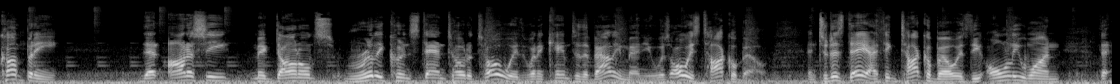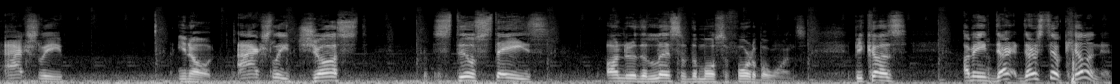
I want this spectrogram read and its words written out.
company that honestly McDonald's really couldn't stand toe to toe with when it came to the value menu was always Taco Bell. And to this day, I think Taco Bell is the only one that actually, you know, actually just still stays under the list of the most affordable ones. Because I mean, they're they're still killing it.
